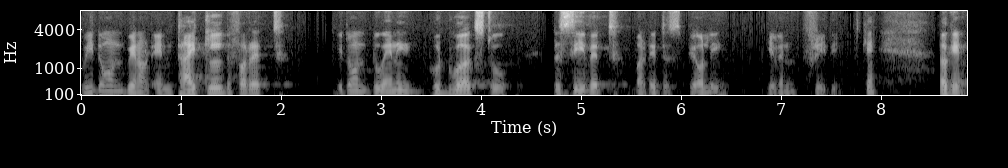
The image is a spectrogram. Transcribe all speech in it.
We don't, we're not entitled for it. We don't do any good works to receive it, but it is purely given freely. Okay. Okay.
